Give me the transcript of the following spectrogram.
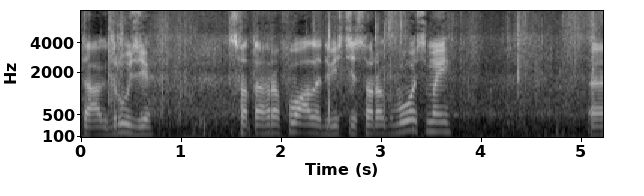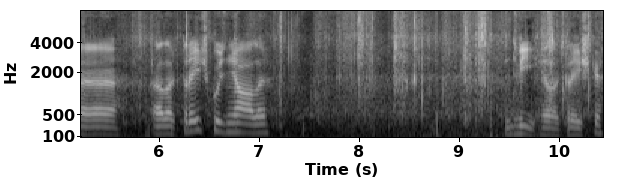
Так, друзі, сфотографували 248 е, електричку зняли. Дві електрички.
